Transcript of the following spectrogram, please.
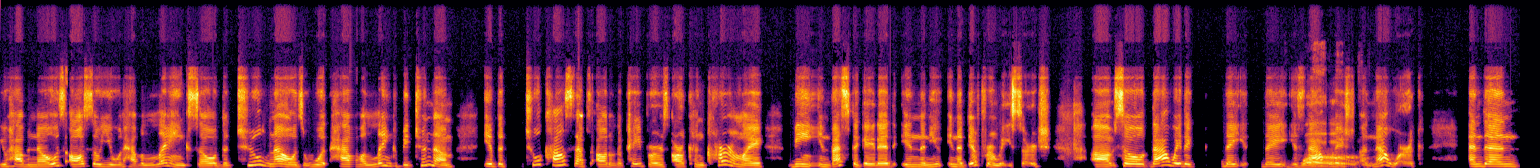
you have nodes also you would have a link so the two nodes would have a link between them if the two concepts out of the papers are concurrently being investigated in the new in a different research. Uh, so that way they they they establish Whoa. a network, and then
